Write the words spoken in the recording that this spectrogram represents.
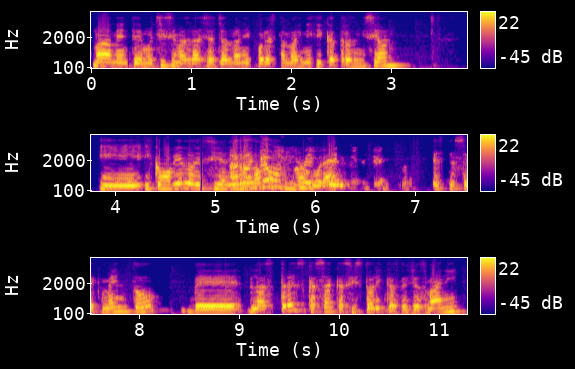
nuevamente, muchísimas gracias, Yasmani, por esta magnífica transmisión. Y, como bien lo decía, arrancamos vamos a inaugurar este segmento de las tres casacas históricas de Yasmani.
